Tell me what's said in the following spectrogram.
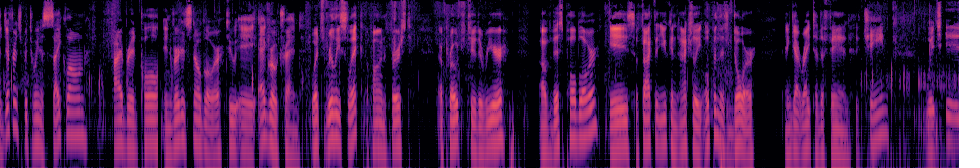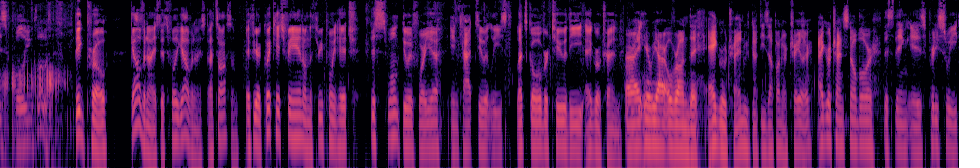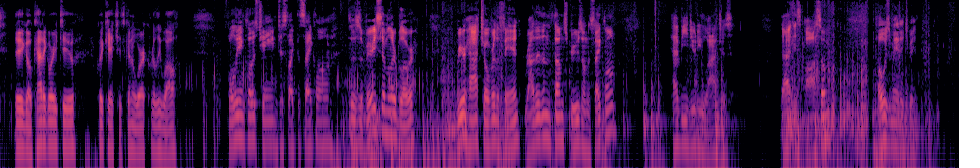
the difference between a Cyclone hybrid pull inverted snowblower to a Agro Trend. What's really slick upon first approach to the rear of this pull blower is the fact that you can actually open this door and get right to the fan. The chain, which is fully enclosed. Big pro, galvanized, it's fully galvanized. That's awesome. If you're a quick hitch fan on the three point hitch, this won't do it for you in cat 2 at least. Let's go over to the agro trend. All right here we are over on the agro trend. We've got these up on our trailer. Agro trend snowblower. This thing is pretty sweet. There you go. Category 2 quick hitch. It's going to work really well. Fully enclosed chain just like the cyclone. So this is a very similar blower. Rear hatch over the fan. Rather than the thumb screws on the cyclone heavy duty latches. That is awesome hose management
